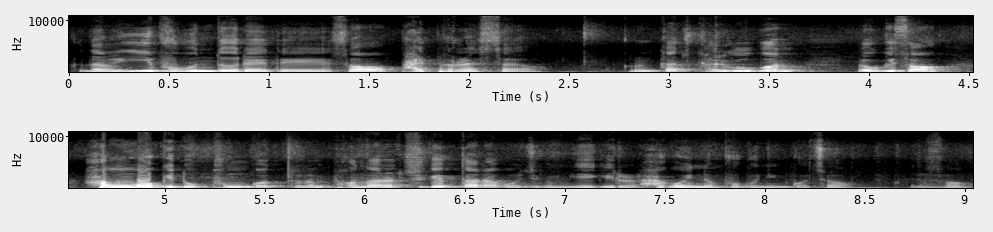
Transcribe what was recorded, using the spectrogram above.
그다음에 이 부분들에 대해서 발표를 했어요. 그러니까 결국은 여기서 항목이 높은 것들은 변화를 주겠다라고 지금 얘기를 하고 있는 부분인 거죠. 그래서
